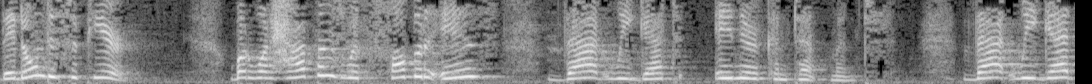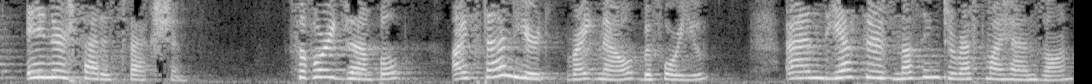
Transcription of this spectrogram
They don't disappear. But what happens with sabr is that we get inner contentment. That we get inner satisfaction. So for example, I stand here right now before you, and yes, there's nothing to rest my hands on.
